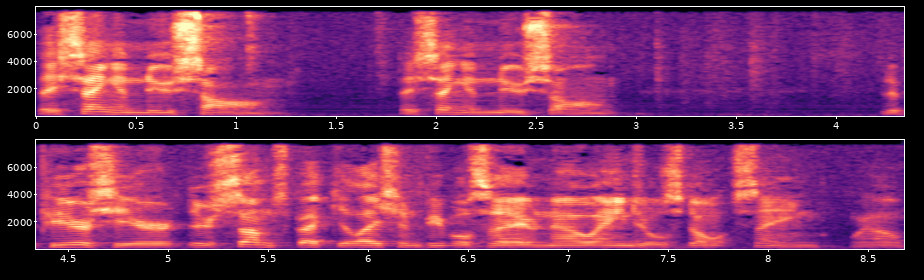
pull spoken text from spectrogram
they sang a new song. They sang a new song. It appears here, there's some speculation. People say, oh, no, angels don't sing. Well,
